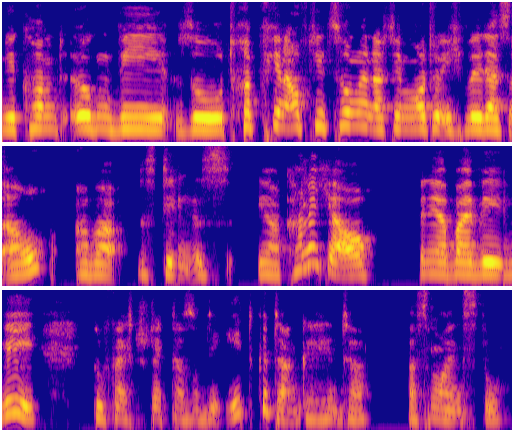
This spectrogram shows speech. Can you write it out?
mir kommt irgendwie so Tröpfchen auf die Zunge nach dem Motto, ich will das auch. Aber das Ding ist, ja, kann ich ja auch. Bin ja bei WW. Du, vielleicht steckt da so ein Diätgedanke hinter. Was meinst du?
